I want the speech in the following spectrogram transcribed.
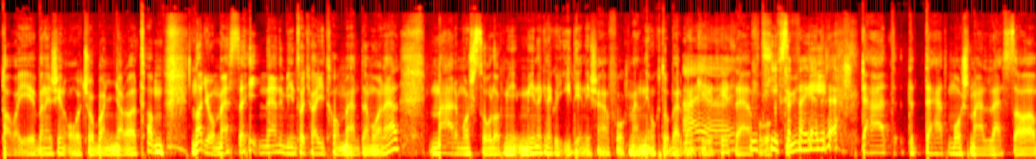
tavaly évben, és én olcsóban nyaraltam nagyon messze innen, mint hogyha itthon mentem volna el. Már most szólok mindenkinek, hogy idén is el fogok menni októberben Ajaj, két hétre, el fogok tűnni. Tehát, tehát most már lesz a,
